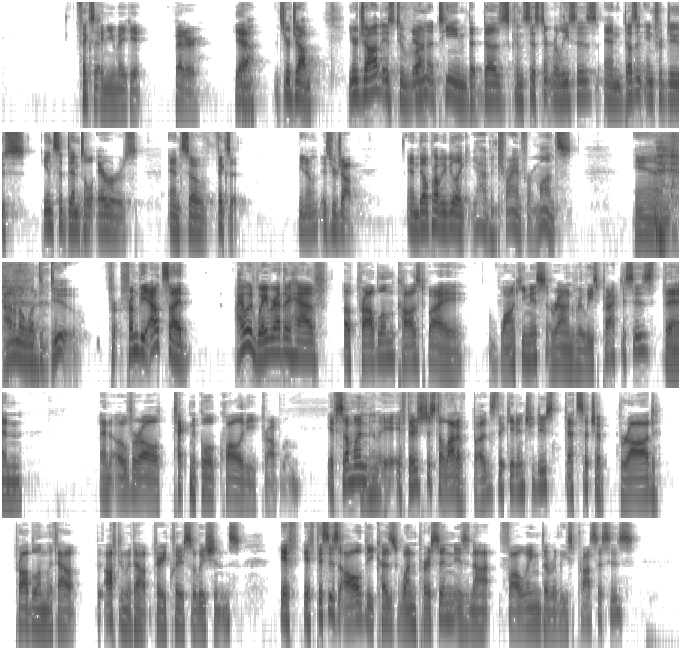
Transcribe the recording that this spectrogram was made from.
Fix it. Can you make it better?" Yeah, It's your job. Your job is to Yeah. run a team that does consistent releases and doesn't introduce incidental errors. And so fix it. You know, it's your job. And they'll probably be like, yeah, I've been trying for months and I don't know what to do. From the outside, I would way rather have a problem caused by wonkiness around release practices than an overall technical quality problem. If someone, Mhm. if there's just a lot of bugs that get introduced, that's such a broad problem without, often without very clear solutions. If if this is all because one person is not following the release processes,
